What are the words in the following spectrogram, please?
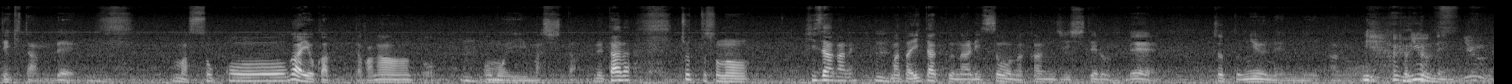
できたんで、まあ、そこが良かったかなと思いました。でただちょっとその膝がね、うん。また痛くなりそうな感じしてるんでちょっと入念にあの入念。言うね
